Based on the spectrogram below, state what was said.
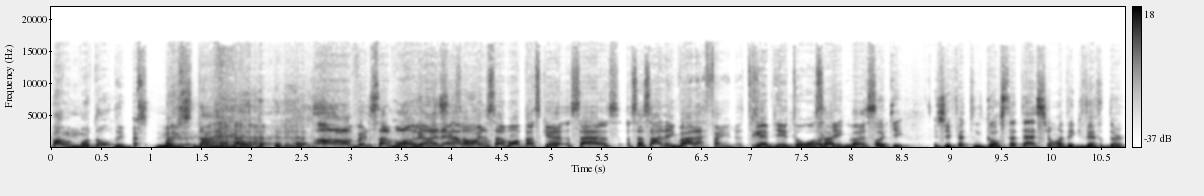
Parle-moi donc des petites moustaches. Ah, on veut le savoir, Alex, le savoir? on veut le savoir parce que ça, ça s'enligne vers la fin. là. Très bientôt, on OK, s'enligne vers ça. OK. J'ai fait une constatation avec Verdun.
